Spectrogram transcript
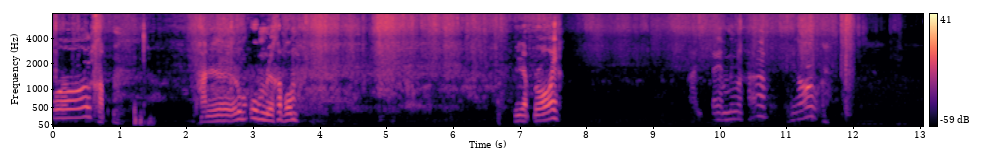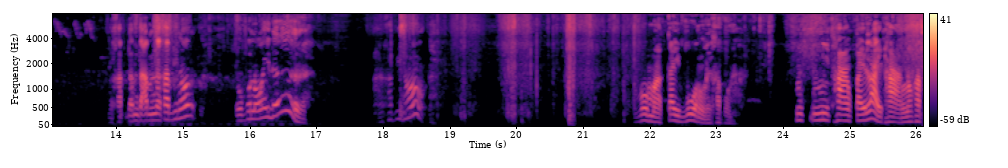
โอ้ยครับ พันลุ่มอุ้มเลยครับผม เรียบร้อยไอแต้มนึงนะครับพี่น้องนะครับดำๆนะครับพี่น้อง ตัวพน้อยเด้อะครับพี่น้องว่ามาใกล้บ่วงเลยครับผม มันมีทางไปไล่ทางเนาะครับ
